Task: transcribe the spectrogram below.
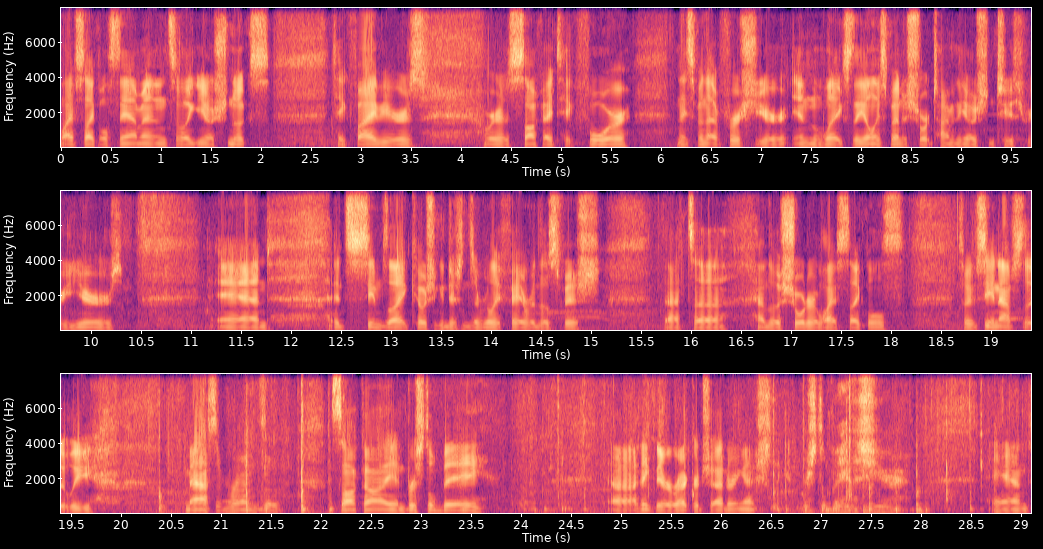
life cycle salmon. So like, you know, Chinooks take five years, whereas sockeye take four. And they spend that first year in the lake. So they only spend a short time in the ocean, two, three years. And it seems like ocean conditions have really favored those fish that uh, have those shorter life cycles. So we've seen absolutely massive runs of sockeye in Bristol Bay. Uh, I think they were record shattering actually, Bristol Bay this year and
